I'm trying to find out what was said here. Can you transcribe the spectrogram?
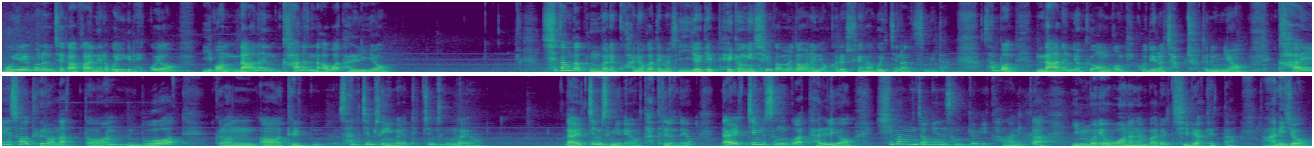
뭐 1번은 제가 아까 아니라고 얘기를 했고요. 2번 나는 가는 나와 달리요. 시간과 공간에 관여가 되면서 이야기의 배경에 실감을 더하는 역할을 수행하고 있지는 않습니다. 3번 나는요 그 엉겅퀴꽃 이런 잡초들은요 가에서 드러났던 무엇 그런 어, 들, 산짐승인가요? 특짐승인가요? 날짐승이네요. 다 틀렸네요. 날짐승과 달리요 희망적인 성격이 강하니까 인물이 원하는 바를 집약했다. 아니죠.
